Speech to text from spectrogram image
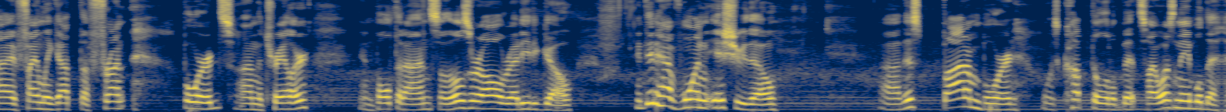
I've finally got the front boards on the trailer and bolted on, so those are all ready to go. I did have one issue though. Uh, this bottom board was cupped a little bit, so I wasn't able to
